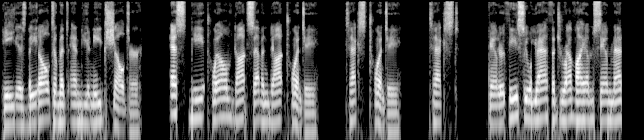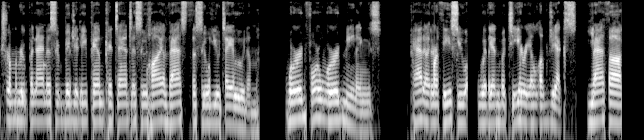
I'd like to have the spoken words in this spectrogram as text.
He is the ultimate and unique shelter. SB 12.7.20. Text 20. Text Panarthisu yathadravayam sanmatram rupanamasu bijati pankatanthasu hyavasthasu utaudam. Word for word meanings. Padarthisu, within material objects, yatha,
